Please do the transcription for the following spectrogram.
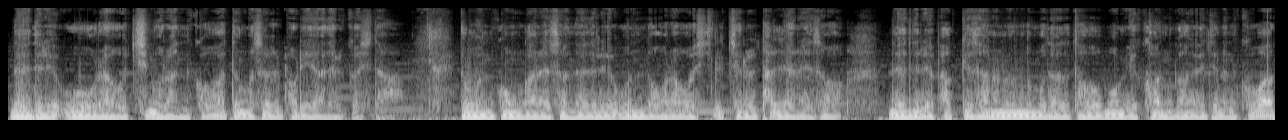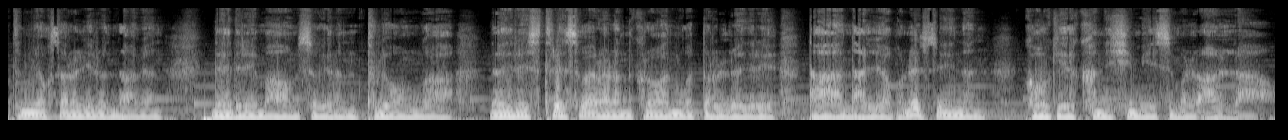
너희들이 우울하고 침울한 그 같은 것을 버려야 될 것이다. 좁은 공간에서 너희들이 운동을 하고 실체를 단련해서 너희들의 밖에 사는 운동보다도 더 몸이 건강해지는 그 같은 역사를 이룬다면 너희들의 마음속에는 두려움과 너희들의 스트레스가 라는 그러한 것들을 너희들이 다 날려보낼 수 있는 거기에 큰 힘이 있음을 알라.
